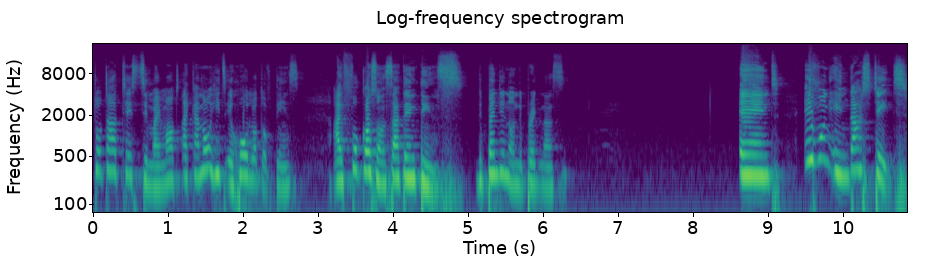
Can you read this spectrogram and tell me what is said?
total taste in my mouth. I cannot eat a whole lot of things. I focus on certain things, depending on the pregnancy. And even in that state,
